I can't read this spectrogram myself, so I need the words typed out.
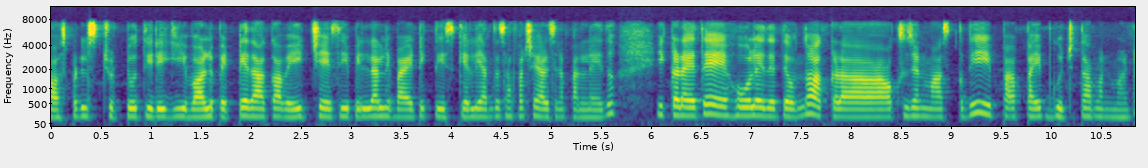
హాస్పిటల్స్ చుట్టూ తిరిగి వాళ్ళు పెట్టేదాకా వెయిట్ చేసి పిల్లల్ని బయటికి తీసుకెళ్ళి అంత సఫర్ చేయాల్సిన పని లేదు. ఇక్కడైతే హోల్ ఏదైతే ఉందో అక్కడ ఆక్సిజన్ మాస్క్ది పైప్ గుచ్చుతామన్నమాట.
